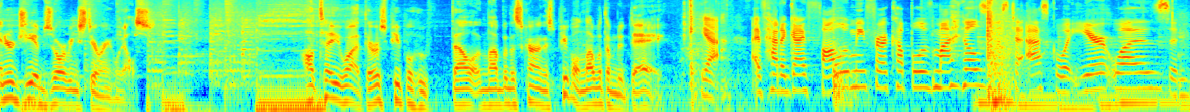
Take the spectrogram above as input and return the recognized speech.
energy-absorbing steering wheels. I'll tell you what, there's people who fell in love with this car, and there's people in love with them today. Yeah. I've had a guy follow me for a couple of miles just to ask what year it was, and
